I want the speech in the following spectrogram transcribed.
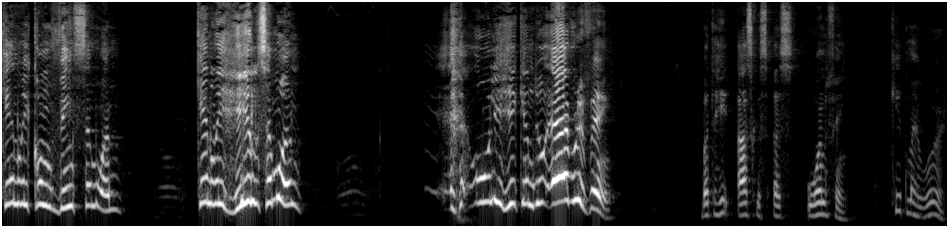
Can we convince someone? Can we heal someone? Only He can do everything. But He asks us one thing keep my word.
